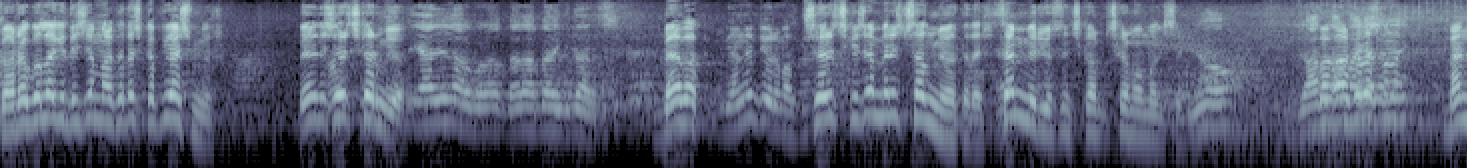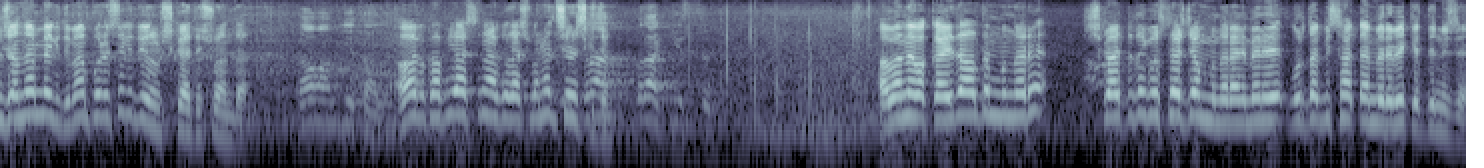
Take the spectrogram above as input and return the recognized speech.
Karakola gideceğim. Arkadaş kapıyı açmıyor. Beni dışarı çıkarmıyor. Geliyorlar buraya beraber gideriz. Ben bak ya ne diyorum bak dışarı çıkacağım beni çalmıyor arkadaş. Sen mi veriyorsun çıkar, çıkarmamak için? Yok. Bak Jandarma arkadaş bana gelecek. ben jandarmaya gidiyorum. Ben polise gidiyorum şikayete şu anda. Tamam git hadi. Abi kapıyı açsın arkadaş bana dışarı çıkacağım. Bırak, bırak gitsin. Abi ben de bak kayda aldım bunları. Şikayette de göstereceğim bunları. Hani beni burada bir saatten beri beklettiğinizi.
